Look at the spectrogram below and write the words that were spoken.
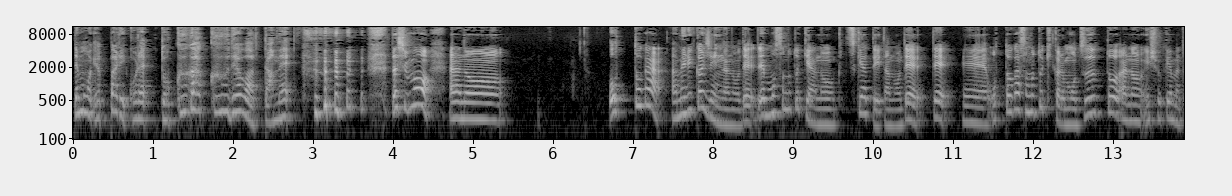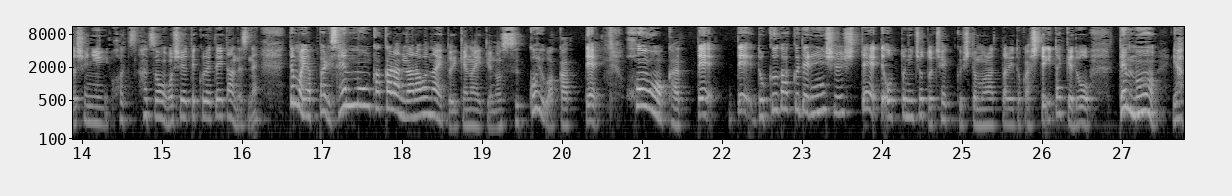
でもやっぱりこれ、独学ではダメ。私も、あの、夫がアメリカ人なので、で、もその時あの、付き合っていたので、で、えー、夫がその時からもうずっとあの、一生懸命私に発音を教えてくれていたんですね。でもやっぱり専門家から習わないといけないっていうのをすっごい分かって、本を買って、で、独学で練習して、で、夫にちょっとチェックしてもらったりとかしていたけど、でも、やっ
